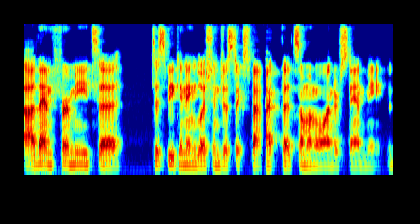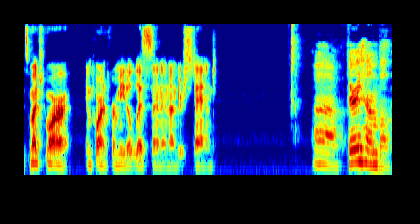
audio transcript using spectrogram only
uh, than for me to to speak in English and just expect that someone will understand me. It's much more important for me to listen and understand. Uh, very humble.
